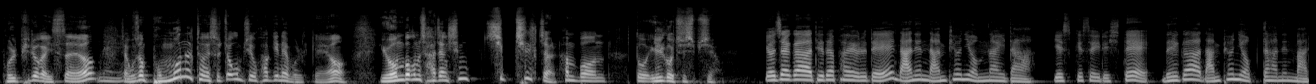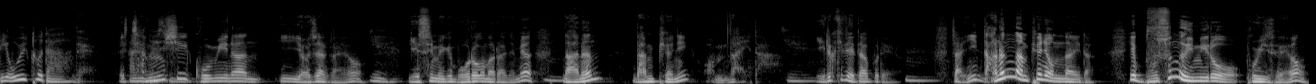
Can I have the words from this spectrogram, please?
볼 필요가 있어요. 네. 자, 우선 본문을 통해서 조금씩 확인해 볼게요. 요한복음 4장 17절 한번 또 읽어 주십시오. 여자가 대답하여 이르되 나는 남편이 없나이다. 예수께서 이르시되 내가 남편이 없다 하는 말이 옳도다. 네. 잠시. 고민한 이 여자가요. 예. 예수님에게 뭐라고 말하냐면 음. 나는 남편이 없나이다. 예. 이렇게 대답을 해요. 음. 자, 이 나는 남편이 없나이다. 이게 무슨 의미로 보이세요?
